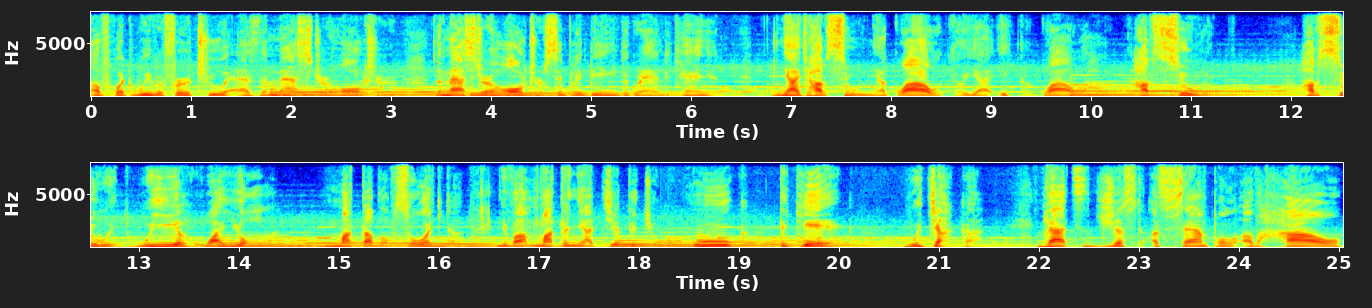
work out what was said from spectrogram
of what we refer to as the master altar. The master altar simply being the Grand Canyon. Hapsuit hapsuit wheel wayoha matav of soitka niva matanya chitichu uk the gig, Wichaka. That's just a sample of how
